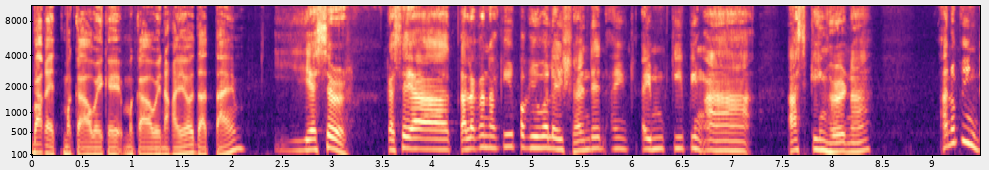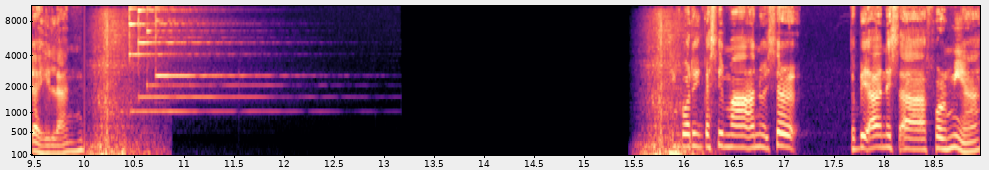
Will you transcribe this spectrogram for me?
Bakit? Magkaaway, kayo, magkaaway na kayo that time? Yes, sir. Kasi ah talagang nakipaghiwalay siya and then I'm, I'm keeping ah asking her na ano ba yung dahilan? Hindi ko rin kasi maano, sir, to be honest, ah for me ah,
